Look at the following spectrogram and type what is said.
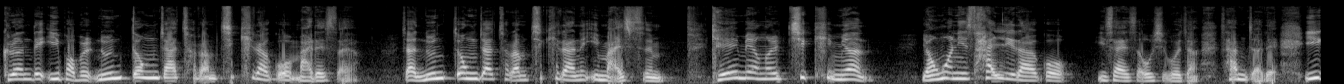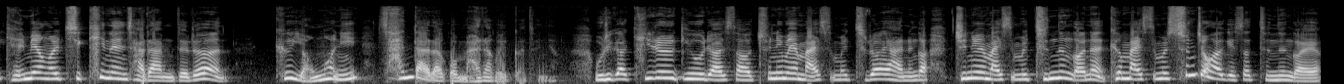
그런데 이 법을 눈동자처럼 지키라고 말했어요. 자, 눈동자처럼 지키라는 이 말씀. 계명을 지키면 영원히 살리라고 이사에서 55장 3절에 이 계명을 지키는 사람들은 그 영혼이 산다라고 말하고 있거든요. 우리가 귀를 기울여서 주님의 말씀을 들어야 하는 거, 주님의 말씀을 듣는 거는 그 말씀을 순종하기 위해서 듣는 거예요.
